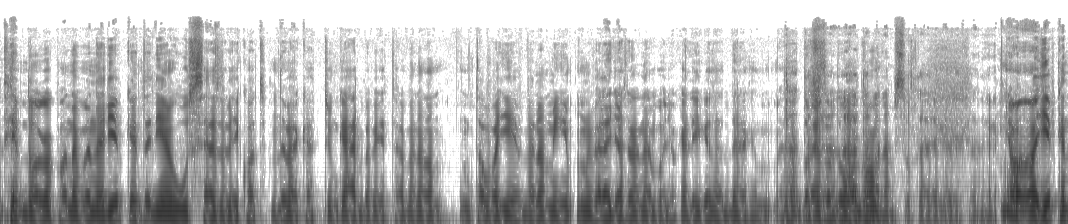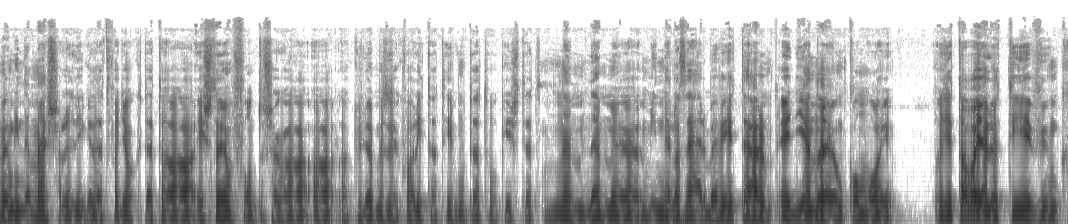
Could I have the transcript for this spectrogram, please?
szép dolgok vannak benne. Egyébként egy ilyen 20%-ot növekedtünk árbevételben a tavalyi évben, ami, amivel egyáltalán nem vagyok elégedett, de nekem ez, Hát a, ez a dolgom. nem szokta elégedett lenni. Ja, egyébként meg minden mással elégedett vagyok, tehát a, és nagyon fontosak a, a, a különböző kvalitatív mutatók is, tehát nem, nem minden az árbevétel. Egy ilyen nagyon komoly Ugye tavaly előtti évünk,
